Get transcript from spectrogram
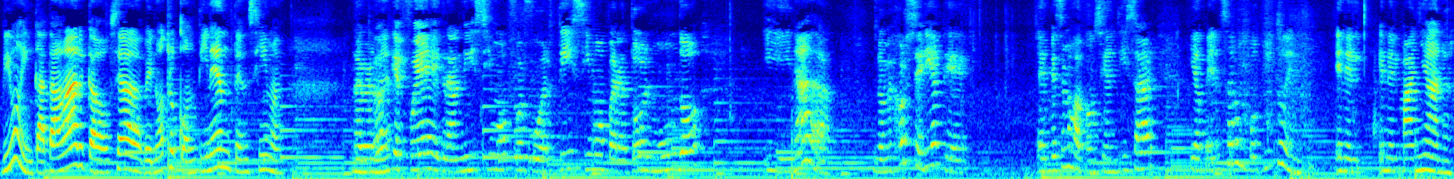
vivos en Catamarca, o sea, en otro continente encima. La verdad ¿Entendés? que fue grandísimo, fue fuertísimo para todo el mundo. Y nada, lo mejor sería que empecemos a concientizar y a pensar un poquito en, en, el, en el mañana.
